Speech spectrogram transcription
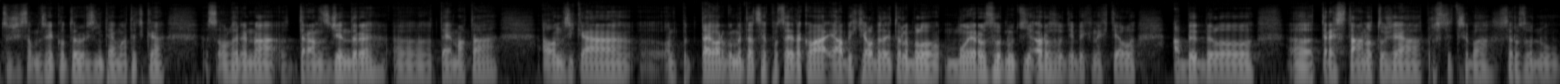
což je samozřejmě kontroverzní téma teďka s ohledem na transgender uh, témata. A on říká, on, ta jeho argumentace je v podstatě taková, já bych chtěl, aby tady tohle bylo moje rozhodnutí a rozhodně bych nechtěl, aby bylo trestáno to, že já prostě třeba se rozhodnu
